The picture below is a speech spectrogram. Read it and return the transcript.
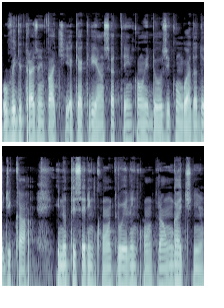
O vídeo traz uma empatia que a criança tem com o idoso e com o guardador de carro. E no terceiro encontro ele encontra um gatinho.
